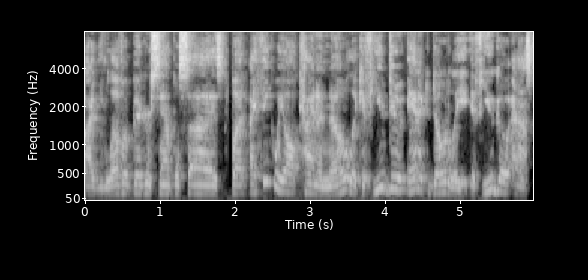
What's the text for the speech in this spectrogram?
I'd love a bigger sample size, but I think we all kind of know. Like, if you do anecdotally, if you go ask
